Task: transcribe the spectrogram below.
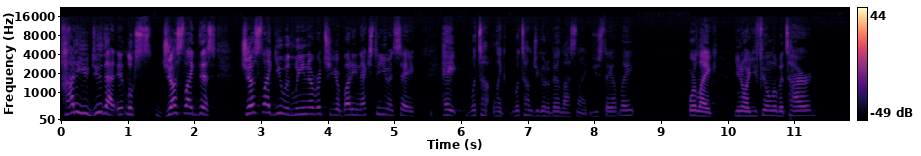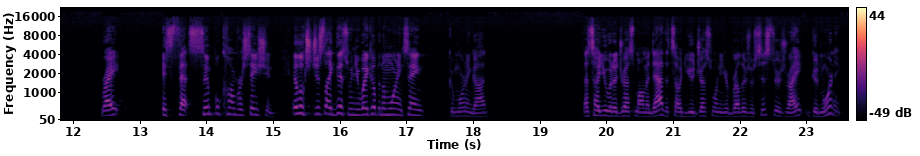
How do you do that? It looks just like this. Just like you would lean over to your buddy next to you and say, Hey, what time like what time did you go to bed last night? You stay up late? Or like, you know, are you feeling a little bit tired? Right? It's that simple conversation. It looks just like this when you wake up in the morning saying, Good morning, God. That's how you would address mom and dad. That's how you address one of your brothers or sisters, right? Good morning.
